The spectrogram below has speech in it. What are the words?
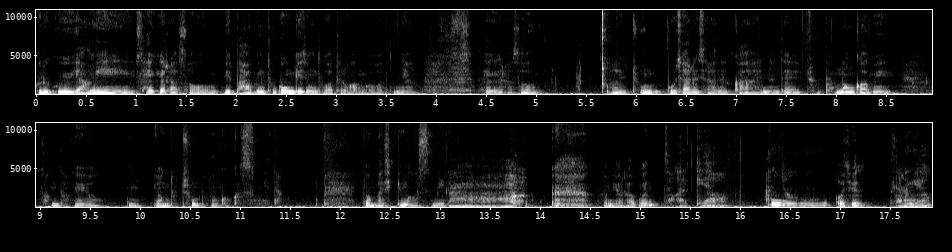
그리고 이 양이 세 개라서 이 밥은 두 공기 정도가 들어간 거거든요. 세 개라서 아니, 좀 모자르지 않을까 했는데 좀 포만감이 상당해요. 응, 양도 충분한 것 같습니다. 너무 맛있게 먹었습니다. 그럼 여러분 저 갈게요. 안녕. 우주 사랑해요.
